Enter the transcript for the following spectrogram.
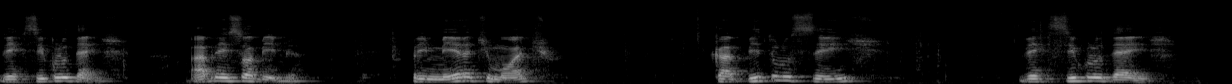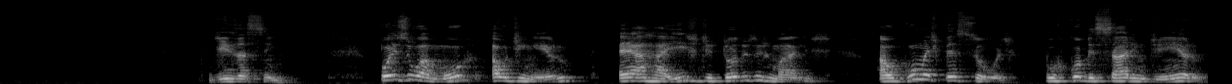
versículo 10. Abre aí sua Bíblia. 1 Timóteo, capítulo 6, versículo 10. Diz assim: Pois o amor ao dinheiro é a raiz de todos os males. Algumas pessoas por cobiçarem dinheiro,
